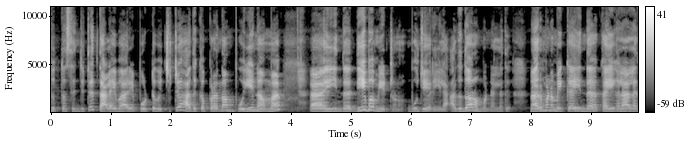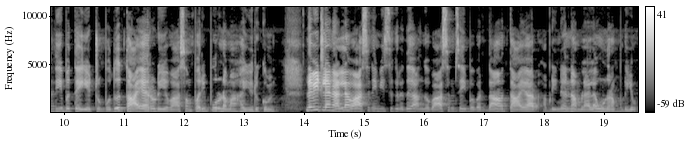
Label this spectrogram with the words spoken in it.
சுத்தம் செஞ்சுட்டு தலைவாரி பொட்டு வச்சுட்டு அதுக்கப்புறம் தான் போய் நம்ம இந்த தீபம் ஏற்றணும் பூஜை அறையில். அதுதான் ரொம்ப நல்லது. நறுமணமிக்க இந்த கைகளால் தீபத்தை ஏற்றும்போது தாயாருடைய வாசம் பரிபூர்ணமாக இருக்கும். இந்த வீட்டில் நல்ல வாசனை வீசுகிறது அங்கே வாசம் செய்பவர் தான் தாயார் அப்படின்னு நம்மளால் உணர முடியும்.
